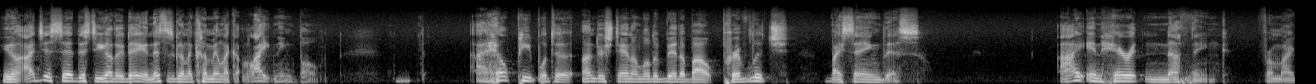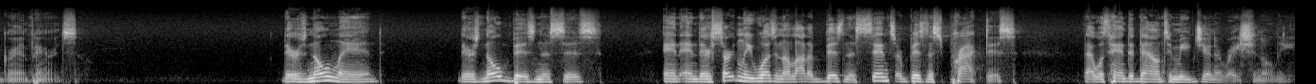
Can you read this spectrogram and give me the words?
You know, I just said this the other day, and this is going to come in like a lightning bolt. I help people to understand a little bit about privilege by saying this I inherit nothing from my grandparents. There's no land, there's no businesses, and, and there certainly wasn't a lot of business sense or business practice that was handed down to me generationally.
